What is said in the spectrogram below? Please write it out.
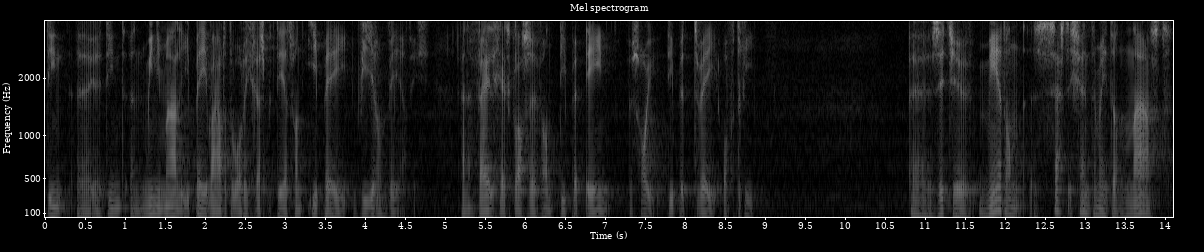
dient, uh, dient een minimale IP-waarde te worden gerespecteerd van IP44 en een veiligheidsklasse van type 1, sorry, type 2 of 3. Uh, zit je meer dan 60 centimeter naast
